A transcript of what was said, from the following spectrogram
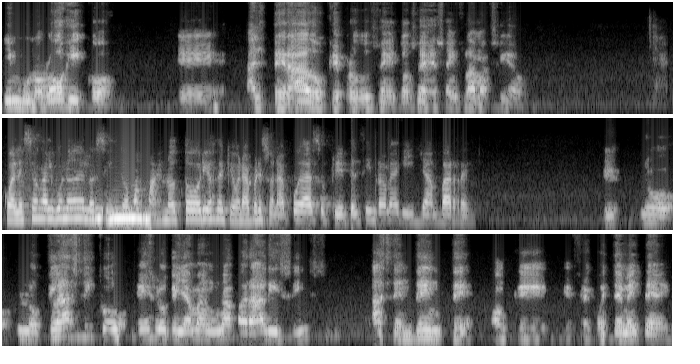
inmunológicos eh, alterados que producen entonces esa inflamación. ¿Cuáles son algunos de los síntomas más notorios de que una persona pueda sufrir del síndrome de Guillain-Barré? Eh, lo, lo, clásico es lo que llaman una parálisis ascendente, aunque frecuentemente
